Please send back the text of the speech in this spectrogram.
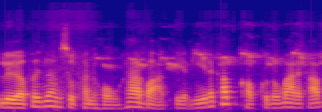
เรือพระนั่งสุพรรณหงส์5บาทเหรียญนี้นะครับ ขอบคุณมากๆนะครับ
